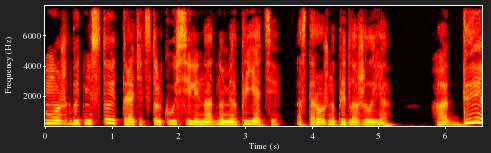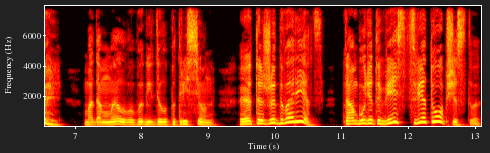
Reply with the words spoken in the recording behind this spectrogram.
«Может быть, не стоит тратить столько усилий на одно мероприятие?» — осторожно предложила я. «Адель!» — мадам Мелова выглядела потрясенно. «Это же дворец! Там будет весь цвет общества.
